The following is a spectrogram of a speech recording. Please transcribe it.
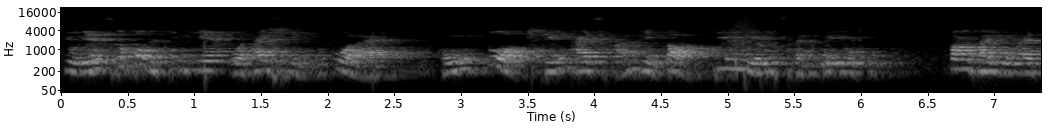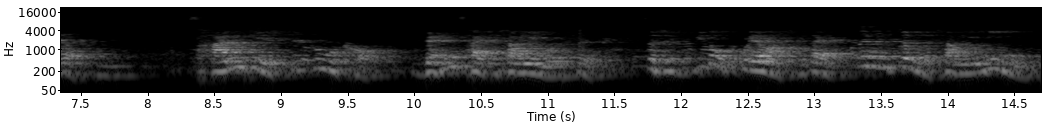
九年之后的今天，我才醒悟过来，从做平台产品到经营沉淀用户，方才迎来转机。产品是入口，人才是商业模式。这是移动互联网时代真正的商业秘密。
